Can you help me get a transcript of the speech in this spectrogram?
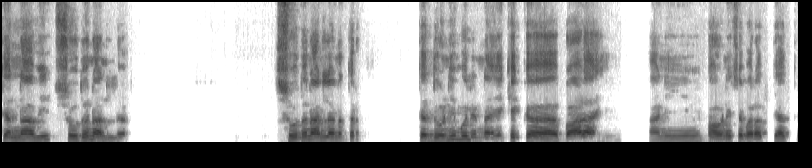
त्यांना आम्ही शोधून आणलं. शोधून आणल्यानंतर त्या दोन्ही मुलींना एक एक बाळ आहे आणि भावनेच्या भरात त्यात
